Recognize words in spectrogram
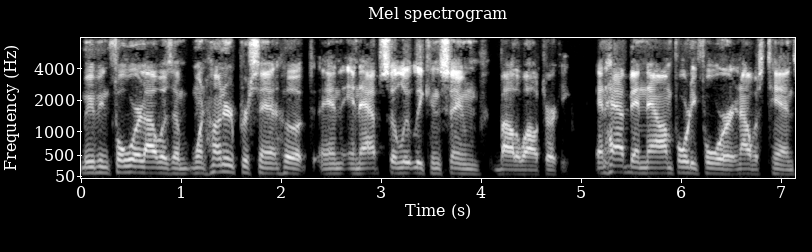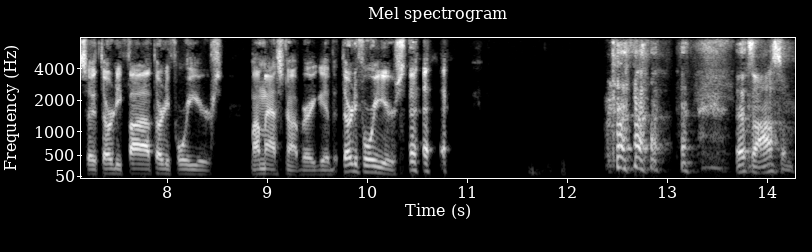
moving forward, I was a 100% hooked and, and absolutely consumed by the wild turkey and have been now. I'm 44 and I was 10, so 35, 34 years. My math's not very good, but 34 years. That's awesome.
